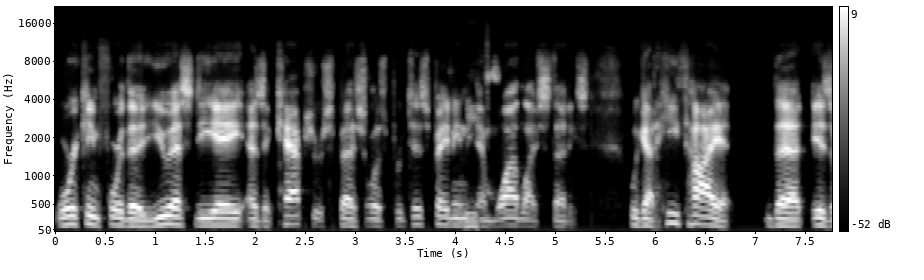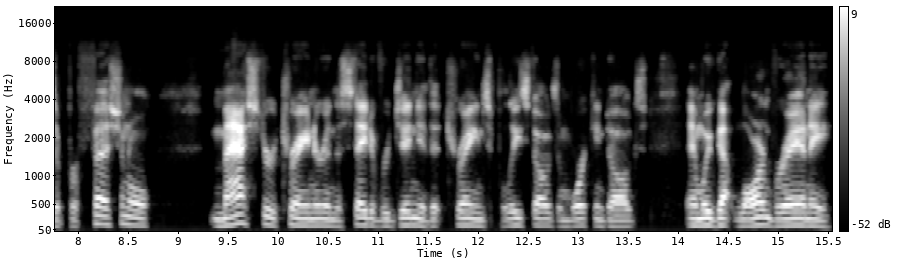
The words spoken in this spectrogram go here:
working for the USDA as a capture specialist participating in wildlife studies. We got Heath Hyatt that is a professional master trainer in the state of Virginia that trains police dogs and working dogs. And we've got Lauren Varani,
